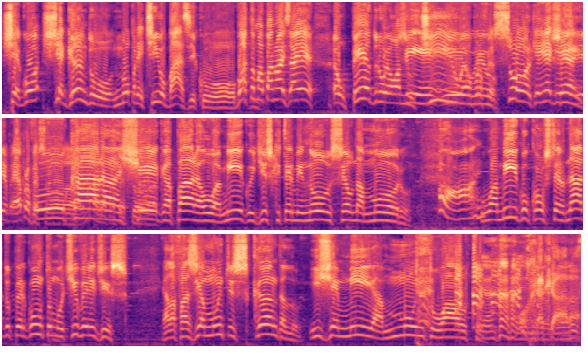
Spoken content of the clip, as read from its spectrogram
chegou chegando no pretinho básico. Bota uma pra nós aí. É o Pedro, é o Sim, Hamiltinho, é eu, o professor. Quem é que é aí? Sim. É o professor. O cara professor. chega para o amigo e diz que terminou o seu namoro. Ai. O amigo consternado pergunta o motivo e ele diz: Ela fazia muito escândalo e gemia muito alto. Porra, cara.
